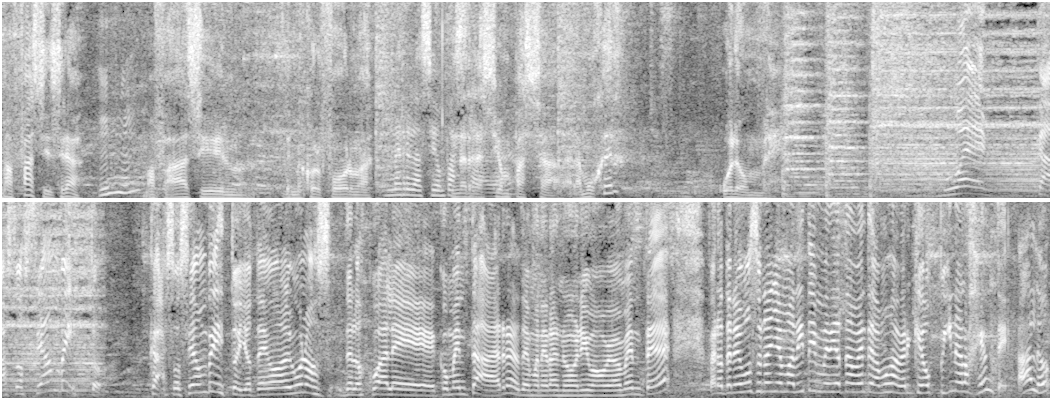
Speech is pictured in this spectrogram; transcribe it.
más fácil, será? Más fácil, de mejor forma. Una relación pasada. Una relación pasada. ¿La mujer o el hombre? Bueno, casos se han visto. Casos se han visto. Yo tengo algunos de los cuales comentar de manera anónima, obviamente. Pero tenemos una llamadita inmediatamente. Vamos a ver qué opina la gente. Aló.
